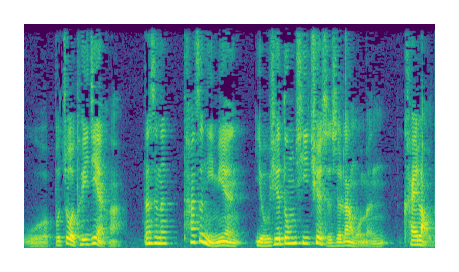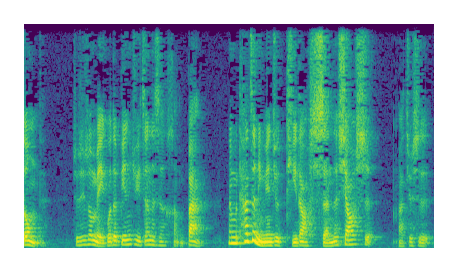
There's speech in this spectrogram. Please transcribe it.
我不做推荐啊，但是呢，它这里面有些东西确实是让我们开脑洞的。就是说，美国的编剧真的是很棒。那么它这里面就提到神的消逝啊，就是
